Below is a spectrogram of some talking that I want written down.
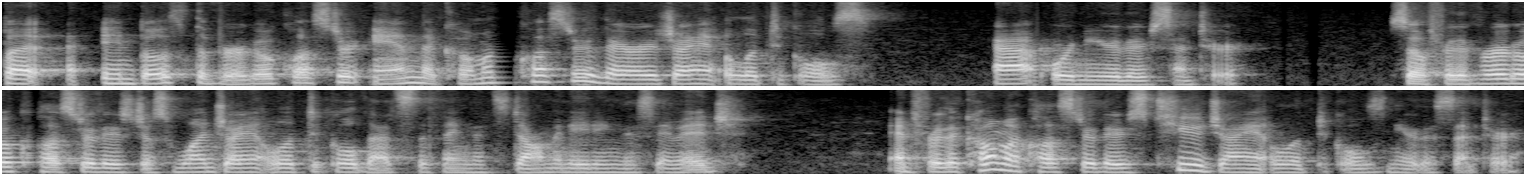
But in both the Virgo cluster and the Coma cluster, there are giant ellipticals at or near their center. So for the Virgo cluster, there's just one giant elliptical. That's the thing that's dominating this image. And for the Coma cluster, there's two giant ellipticals near the center.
